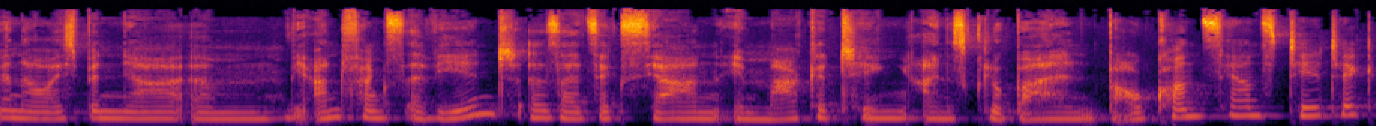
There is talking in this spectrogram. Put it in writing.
Genau, ich bin ja, ähm, wie anfangs erwähnt, äh, seit sechs Jahren im Marketing eines globalen Baukonzerns tätig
